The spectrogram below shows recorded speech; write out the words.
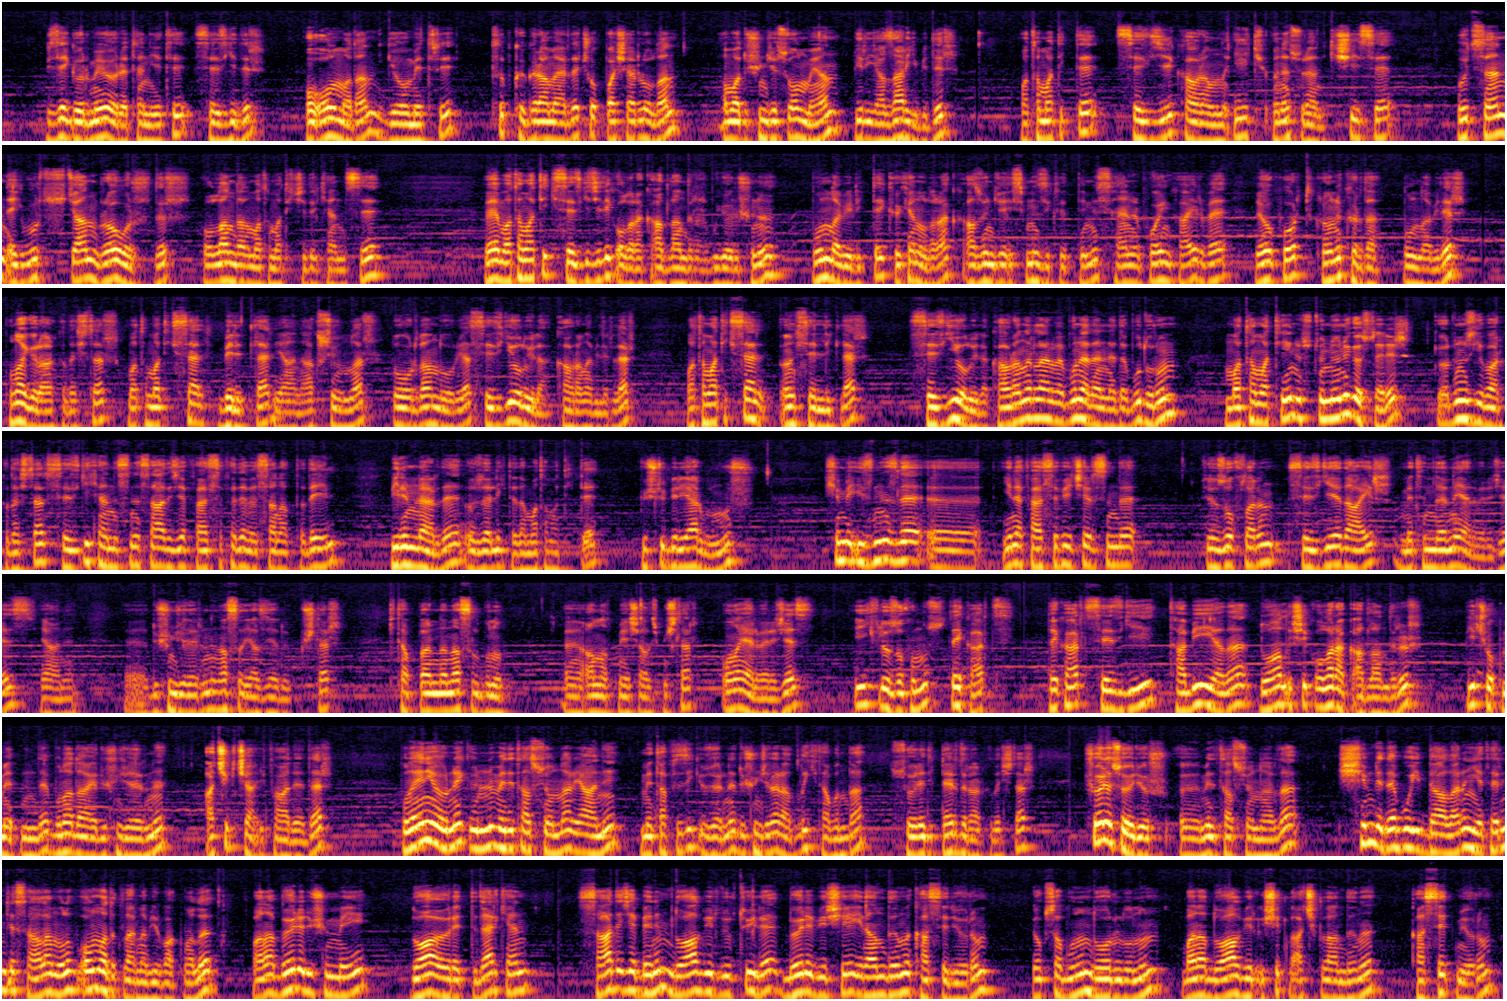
Bize görmeyi öğreten yeti sezgidir. O olmadan geometri tıpkı gramerde çok başarılı olan ama düşüncesi olmayan bir yazar gibidir. Matematikte sezgicilik kavramını ilk öne süren kişi ise Huydsen Egbert Jan Brouwer'dır. Hollandalı matematikçidir kendisi. Ve matematik sezgicilik olarak adlandırır bu görüşünü. Bununla birlikte köken olarak az önce ismini zikrettiğimiz Henry Poincaré ve Leopold Kroneker'da bulunabilir. Buna göre arkadaşlar matematiksel belirtiler yani aksiyonlar doğrudan doğruya sezgi yoluyla kavranabilirler. Matematiksel önsellikler sezgi yoluyla kavranırlar ve bu nedenle de bu durum matematiğin üstünlüğünü gösterir. Gördüğünüz gibi arkadaşlar sezgi kendisine sadece felsefede ve sanatta değil bilimlerde özellikle de matematikte güçlü bir yer bulmuş. Şimdi izninizle e, yine felsefe içerisinde filozofların sezgiye dair metinlerine yer vereceğiz. Yani e, düşüncelerini nasıl yazıya dökmüşler, kitaplarında nasıl bunu e, anlatmaya çalışmışlar ona yer vereceğiz. İlk filozofumuz Descartes. Descartes sezgiyi tabi ya da doğal ışık olarak adlandırır. Birçok metninde buna dair düşüncelerini açıkça ifade eder. Buna en iyi örnek ünlü meditasyonlar yani Metafizik Üzerine Düşünceler adlı kitabında söyledikleridir arkadaşlar. Şöyle söylüyor e, meditasyonlarda. Şimdi de bu iddiaların yeterince sağlam olup olmadıklarına bir bakmalı. Bana böyle düşünmeyi doğa öğretti derken sadece benim doğal bir dürtüyle böyle bir şeye inandığımı kastediyorum. Yoksa bunun doğruluğunun bana doğal bir ışıkla açıklandığını kastetmiyorum.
